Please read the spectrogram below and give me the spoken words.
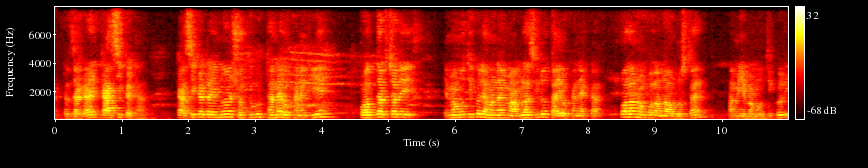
একটা জায়গায় কাশিকাটা। কাশিকাটা ইউনিয়ন সখীপুর থানায় ওখানে গিয়ে পদ্মার চরে এমামতি করে আমার নামে মামলা ছিল, তাই ওখানে একটা পলানো পলানো অবস্থায় আমি এমামতি করি,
